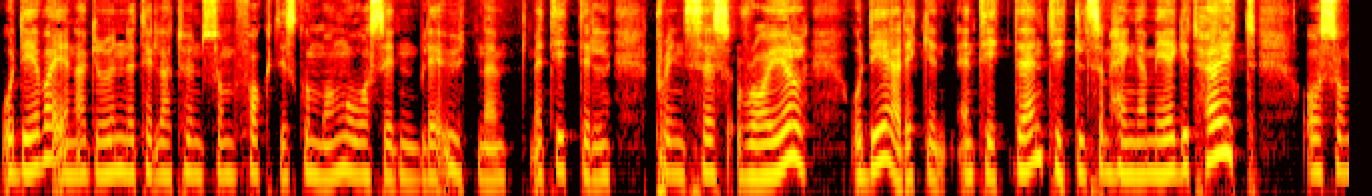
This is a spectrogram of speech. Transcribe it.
Og det var en av grunnene til at hun som faktisk for mange år siden ble utnevnt med tittelen Princess Royal. Og det er, det ikke en tittel, en tittel som henger meget høyt, og som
